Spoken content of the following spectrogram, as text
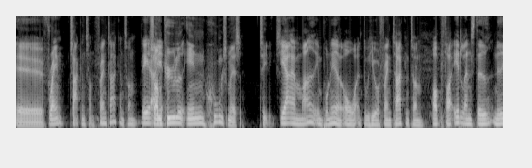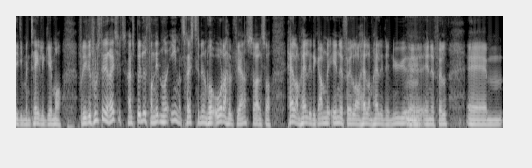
Øh, Fran Tarkenton, Frank Tarkenton. Det er, som jeg, kylede en hulens masse TD's. jeg er meget imponeret over, at du hiver Frank Tarkenton op fra et eller andet sted nede i de mentale gemmer. Fordi det er fuldstændig rigtigt. Han spillede fra 1961 til 1978, så altså halv om halv i det gamle NFL og halv om halv i det nye mm. øh, NFL. Øhm,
